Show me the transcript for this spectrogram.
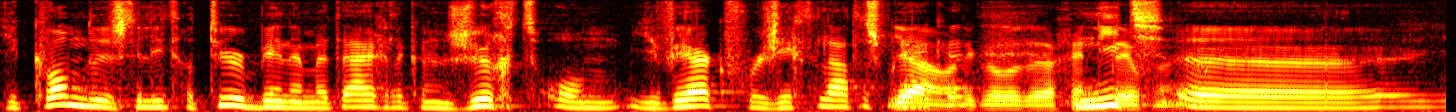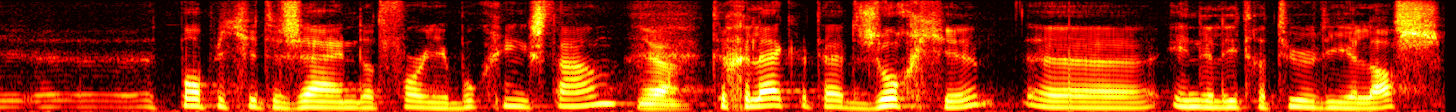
je kwam dus de literatuur binnen met eigenlijk een zucht om je werk voor zich te laten spreken. Ja, want ik wilde er geen Niet eh, het poppetje te zijn dat voor je boek ging staan. ja, Tegelijkertijd zocht je eh, in de literatuur die je las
